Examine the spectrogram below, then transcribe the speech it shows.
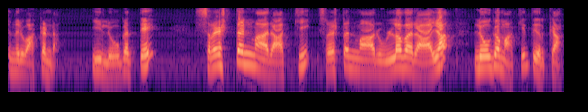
എന്നൊരു വാക്കുണ്ട്. ഈ ലോകത്തെ ശ്രേഷ്ഠന്മാരാക്കി ശ്രേഷ്ഠന്മാരുള്ളവരായ ലോകമാക്കി തീർക്കാം.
